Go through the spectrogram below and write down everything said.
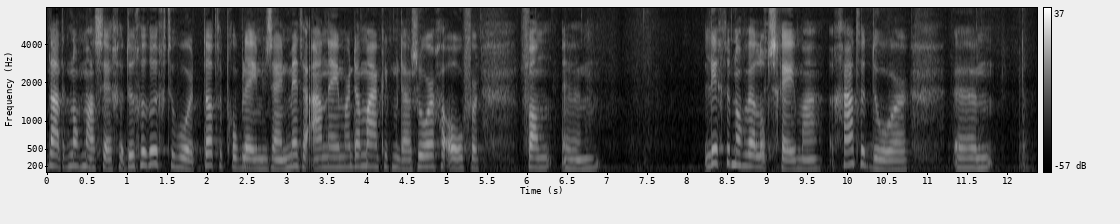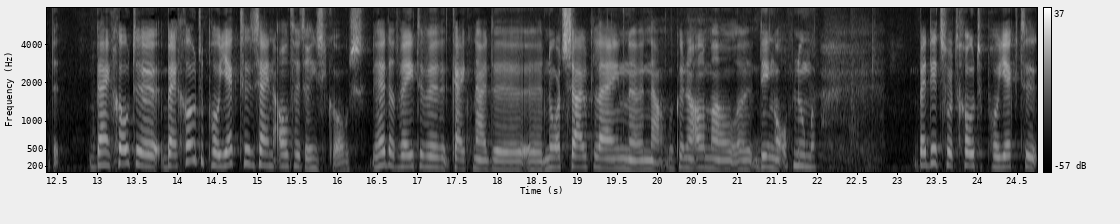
laat ik nogmaals zeggen, de geruchten hoort dat er problemen zijn met de aannemer, dan maak ik me daar zorgen over. Van, um, ligt het nog wel op schema? Gaat het door? Um, bij grote, bij grote projecten zijn altijd risico's. dat weten we. Kijk naar de uh, Noord-Zuidlijn. Uh, nou, we kunnen allemaal uh, dingen opnoemen. Bij dit soort grote projecten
